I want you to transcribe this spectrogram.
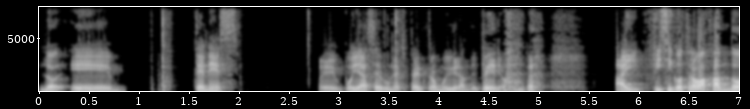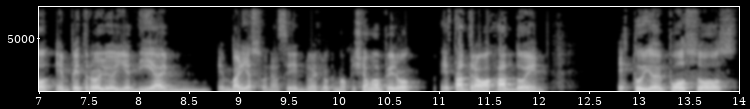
Lo, eh, tenés, eh, voy a hacer un espectro muy grande, pero hay físicos trabajando en petróleo hoy en día en, varias zonas. Eh, no es lo que más me llama, pero están trabajando en estudio de pozos,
